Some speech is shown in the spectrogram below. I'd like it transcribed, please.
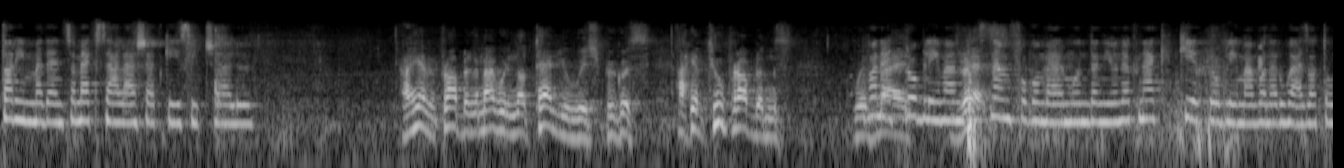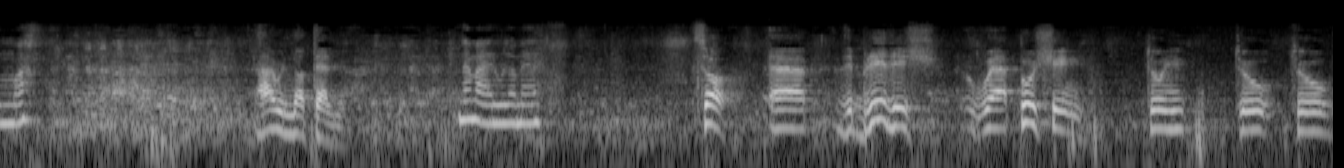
Tarim medence megszállását készítse elő. I have a problem, I will not tell you which because I have two problems with Van egy problémám, dress. ezt nem fogom elmondani önöknek. Két problémám van a ruházatommal. I will not tell you. Nem árulom el. So uh, the British were pushing to, to, to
